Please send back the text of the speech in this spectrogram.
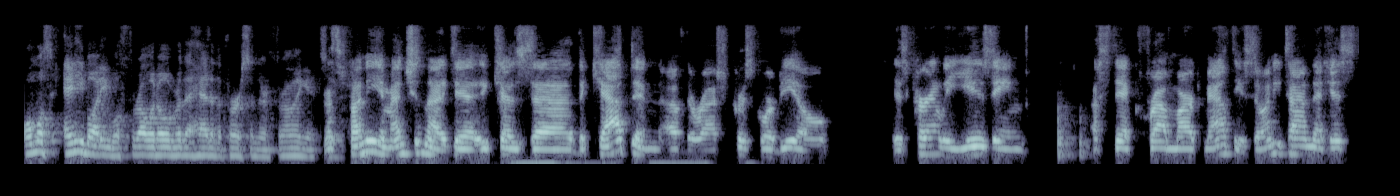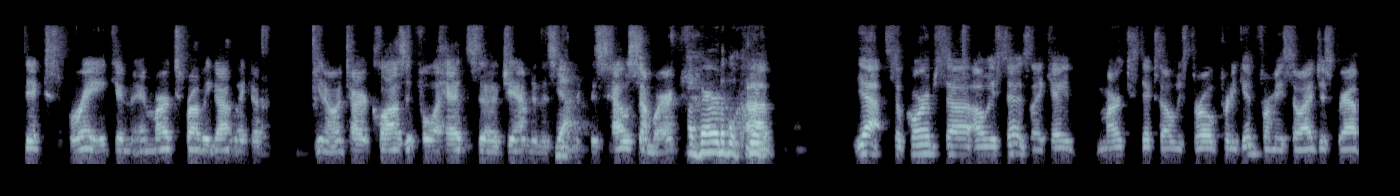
almost anybody will throw it over the head of the person they're throwing it to. That's funny you mentioned that because uh, the captain of the Rush, Chris Corbeil, is currently using a stick from Mark Matthews. So anytime that his sticks break, and, and Mark's probably got like a you know entire closet full of heads uh, jammed in his yeah. his house somewhere, a veritable uh, yeah. So Corbs uh, always says like, hey. Mark sticks always throw pretty good for me, so I just grab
